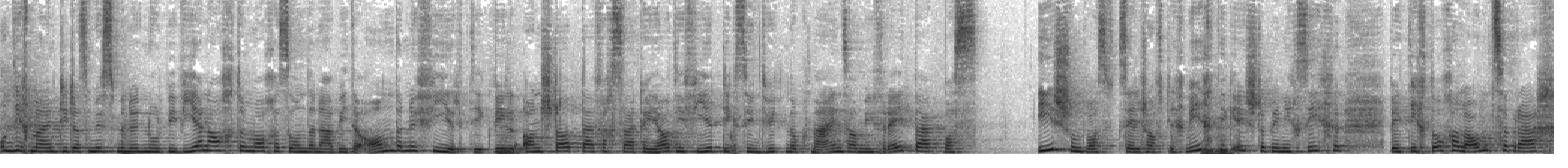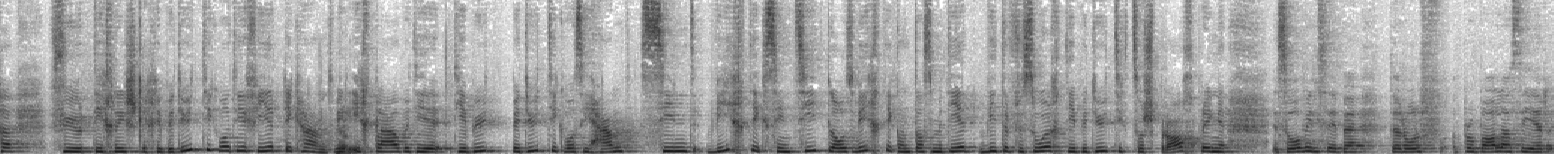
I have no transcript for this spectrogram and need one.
Und ich meinte, das müssen wir nicht nur bei Weihnachten machen, sondern auch bei den anderen Viertig. Weil mhm. anstatt einfach zu sagen, ja, die Viertig sind heute noch gemeinsame Freitage, was ist und was gesellschaftlich wichtig mhm. ist, da bin ich sicher, will ich doch eine Lanze brechen für die christliche Bedeutung, die die Viertig haben. Weil ja. ich glaube, die, die Bedeutung, die sie haben, sind wichtig, sind zeitlos wichtig und dass man die wieder versucht, die Bedeutung zur Sprache zu bringen, so wie es eben der Rolf Proballa sehr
